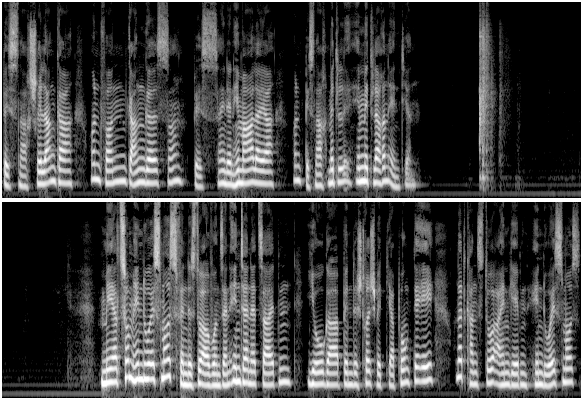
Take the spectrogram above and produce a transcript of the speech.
bis nach Sri Lanka und von Ganges äh, bis in den Himalaya und bis nach Mittel, im mittleren Indien. Mehr zum Hinduismus findest du auf unseren Internetseiten yoga-vidya.de und dort kannst du eingeben Hinduismus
